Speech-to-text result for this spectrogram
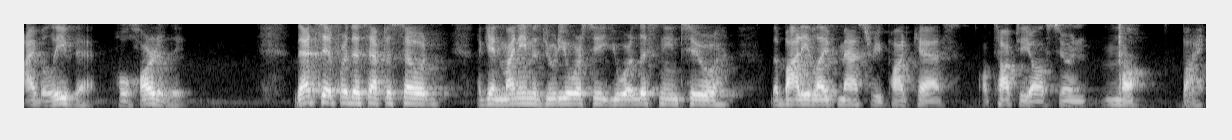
I believe that wholeheartedly. That's it for this episode. Again, my name is Drew Diorsi. You are listening to the Body Life Mastery Podcast. I'll talk to y'all soon. Bye.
